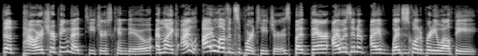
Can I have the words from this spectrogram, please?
the power tripping that teachers can do, and like I, I love and support teachers, but there, I was in a, I went to school in a pretty wealthy.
